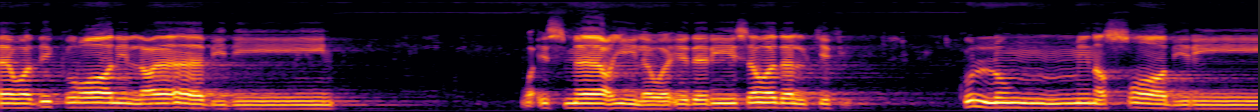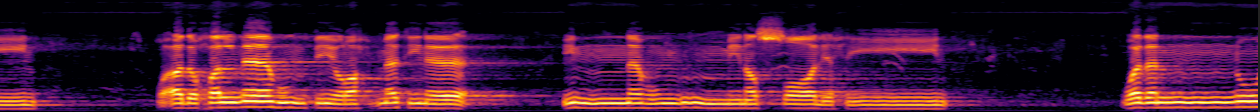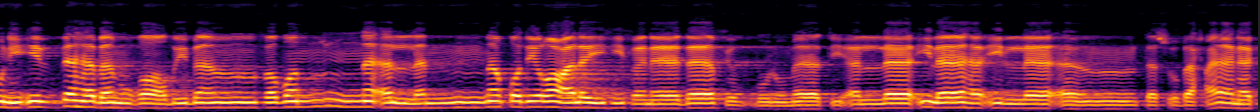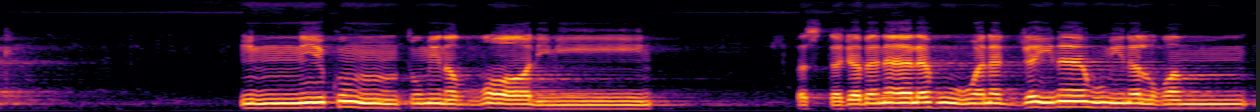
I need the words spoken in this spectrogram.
وذكرى للعابدين. وإسماعيل وإدريس وذا الكفل كل من الصابرين. وأدخلناهم في رحمتنا إنهم من الصالحين. وذا النون إذ ذهب مغاضبا فظن أن لن نقدر عليه فنادى في الظلمات أن لا إله إلا أنت سبحانك إني كنت من الظالمين فاستجبنا له ونجيناه من الغم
